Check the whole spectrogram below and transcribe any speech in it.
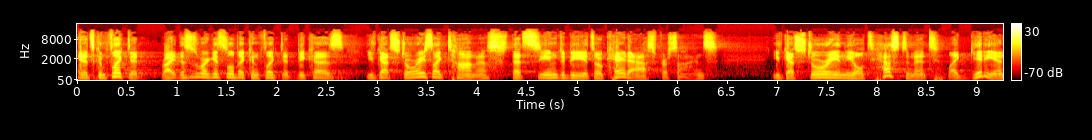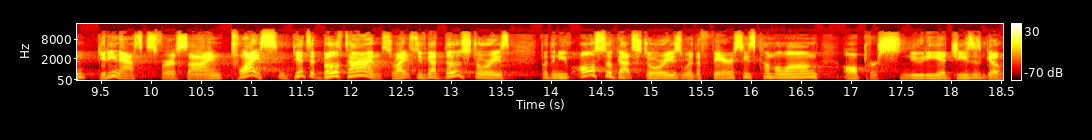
And it's conflicted, right? This is where it gets a little bit conflicted because you've got stories like Thomas that seem to be it's okay to ask for signs. You've got story in the Old Testament like Gideon. Gideon asks for a sign twice and gets it both times, right? So you've got those stories, but then you've also got stories where the Pharisees come along, all persnooty at Jesus, and go,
